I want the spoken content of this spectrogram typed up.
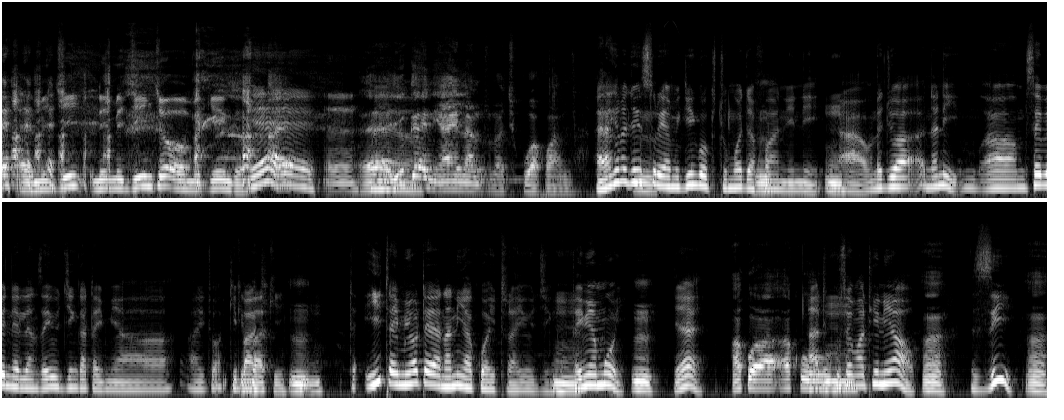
Eh, miji- ni mijinjo o migingo. Yeah, yeah. Eh, you guy ni island tunachukua kwanza. Lakini unajua historia ya migingo kitu moja mm. fani ni ah, unajua nani m- ah, mseveni alianza hii ujinga time ya anaitwa kibaki, kibaki. Mm. Ta- hii time yote ya nani yakuaitra hii ujinga? Time ya moi? Mm. yeah aku aku ati kusema tini yao? Uh, z? Uh.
